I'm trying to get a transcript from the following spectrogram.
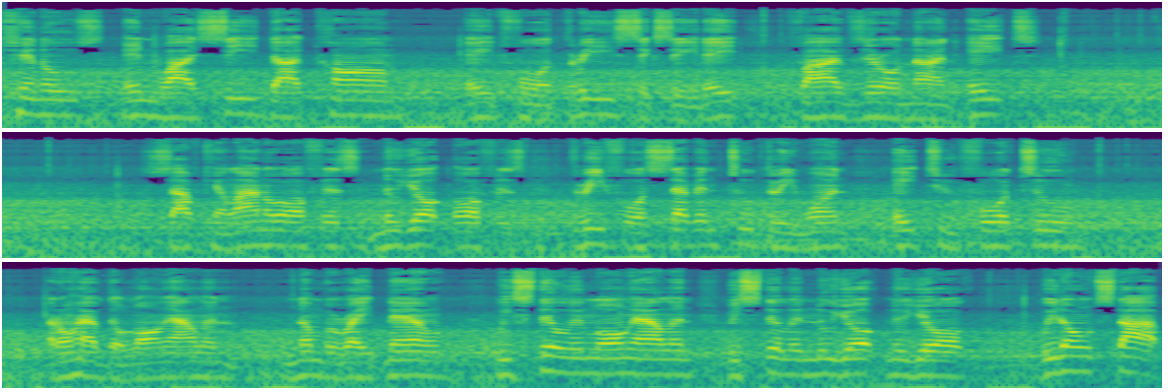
kennels nyc.com, 843-688-5098. South Carolina office, New York office, 347-231-8242. I don't have the Long Island number right now. We still in Long Island. We still in New York, New York. We don't stop.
